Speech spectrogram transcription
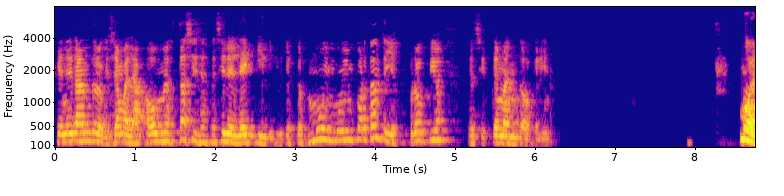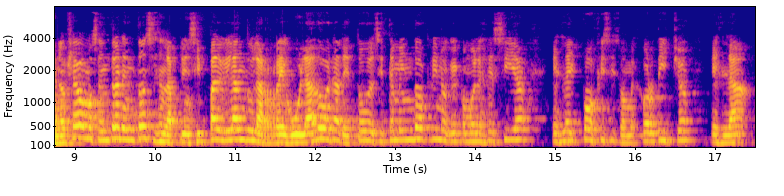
generando lo que se llama la homeostasis, es decir, el equilibrio. Esto es muy, muy importante y es propio del sistema endocrino. Bueno, ya vamos a entrar entonces en la principal glándula reguladora de todo el sistema endocrino, que como les decía, es la hipófisis, o mejor dicho, es la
